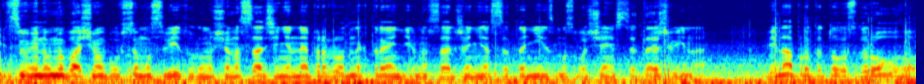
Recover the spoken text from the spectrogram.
І цю війну ми бачимо по всьому світу, тому що насадження неприродних трендів, насадження сатанізму, злочинств це теж війна. Війна проти того здорового,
